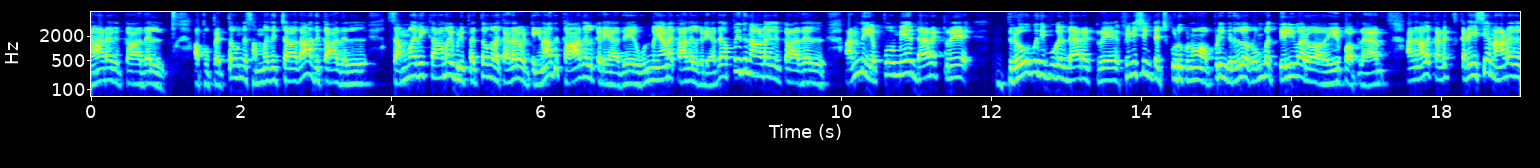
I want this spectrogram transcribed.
நாடக காதல். அப்போ பெற்றவங்க சம்மதிச்சாதான் அது காதல். சம்மதிக்காமல் இப்படி பெற்றவங்களை கதற விட்டிங்கன்னா அது காதல் கிடையாது. உண்மையான காதல் கிடையாது. அப்போ இது நாடக காதல். அண்ணன் எப்போவுமே டேரக்டரு திரௌபதி புகழ் டேரக்டரு ஃபினிஷிங் டச் கொடுக்கணும் அப்படிங்கிறதுல ரொம்ப தெளிவாக இருப்பாப்ல. அதனால கடை கடைசியாக நாடக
